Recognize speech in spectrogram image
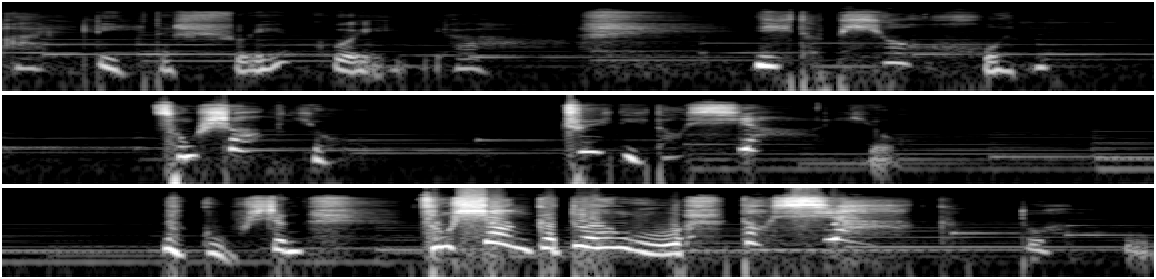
哀丽的水鬼呀，你的飘魂从上游追你到下游，那鼓声。从上个端午到下个端午，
